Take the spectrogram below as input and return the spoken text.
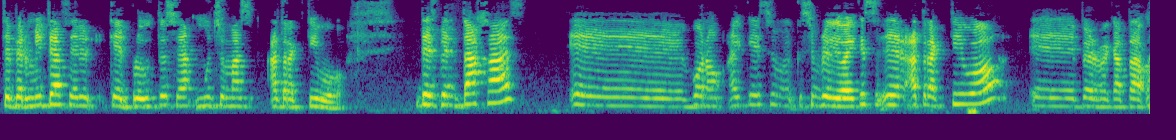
te permite hacer que el producto sea mucho más atractivo. Desventajas, eh, bueno, hay que, siempre digo, hay que ser atractivo, eh, pero recatado.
